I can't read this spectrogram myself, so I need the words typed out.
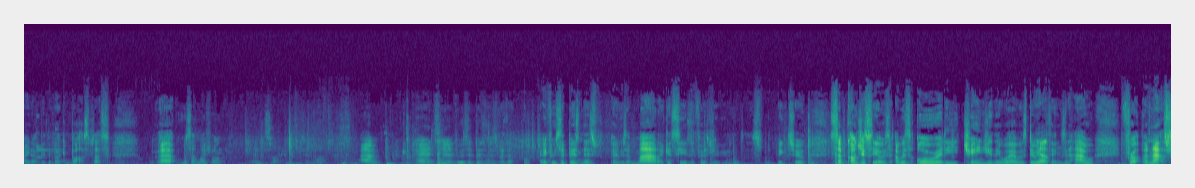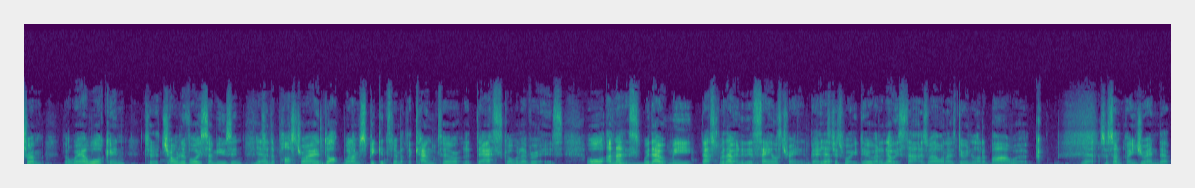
may not be the fucking boss. But that's uh, was that my phone? Then? Yeah, sorry, turn it off. Um, compared to if it was a business with a if it was a business and it was a man, I could see the first people to speak to. Subconsciously, I was I was already changing the way I was doing Yep. things and how, and that's from the way I walk in to the tone of voice I'm using Yeah. to the posture I adopt when I'm speaking to them at the counter or at the desk or whatever it is. Or and that's without me. That's without any of the sales training bit. Yeah. It's just what you do. And I noticed that as well when I was doing a lot of bar work. Yeah. So sometimes you end up,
